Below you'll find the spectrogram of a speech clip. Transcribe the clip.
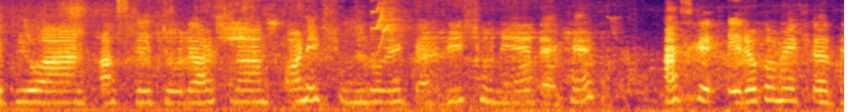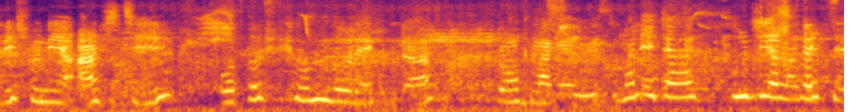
এভরিওয়ান আজকে চলে আসলাম অনেক সুন্দর একটা দৃশ্য নিয়ে, দেখেন। আজকে এরকম একটা দৃশ্য নিয়ে আসছি। কত সুন্দর একটা টপ লাগাই মানে এটা কি দিয়ে লাগাইছে?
